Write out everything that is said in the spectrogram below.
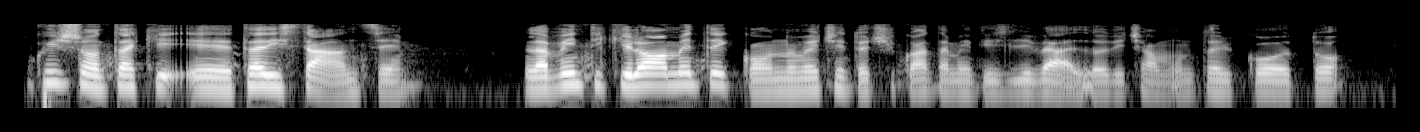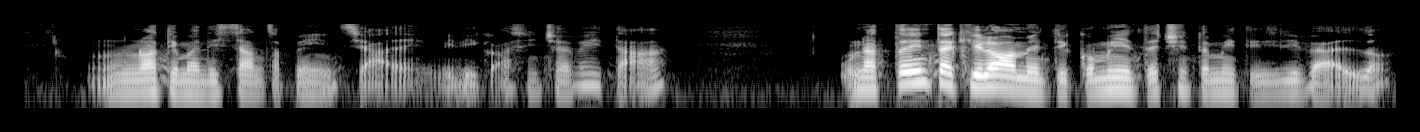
qui ci sono tre, eh, tre distanze, la 20 km con 950 metri di livello, diciamo un trail corto, un'ottima distanza per iniziare, vi dico la sincera verità. Una 30 km con 1300 metri di livello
